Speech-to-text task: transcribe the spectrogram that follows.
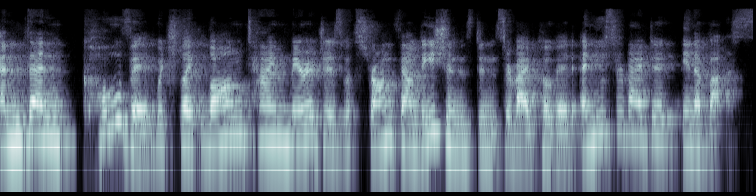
and then COVID, which like long time marriages with strong foundations didn't survive COVID, and you survived it in a bus.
